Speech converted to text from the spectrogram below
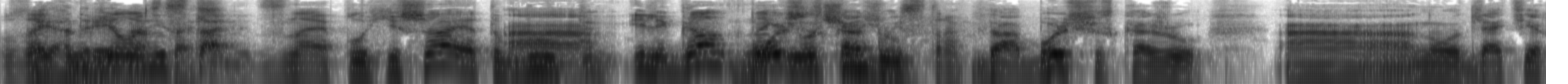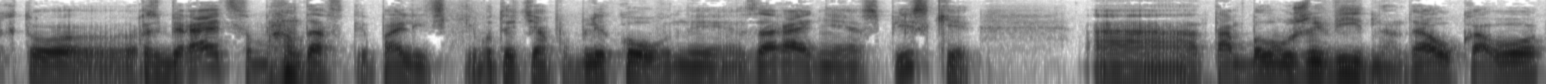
За этим дело не станет. Зная плохиша, это а, будет элегантно и очень скажу, быстро. Да, больше скажу. А, но для тех, кто разбирается в молдавской политике, вот эти опубликованные заранее списки, а, там было уже видно, да, у кого,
